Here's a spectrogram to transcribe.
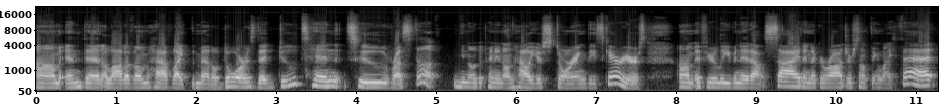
Um, and then a lot of them have like the metal doors that do tend to rust up. You know, depending on how you're storing these carriers. Um, if you're leaving it outside in a garage or something like that,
